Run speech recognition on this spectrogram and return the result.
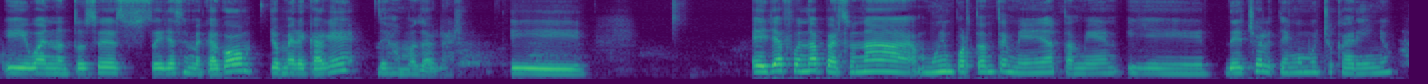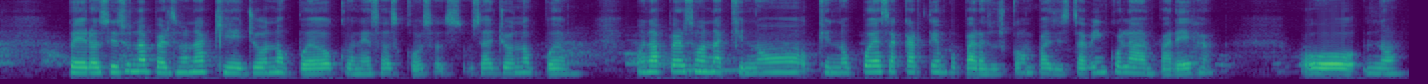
Y bueno, entonces ella se me cagó, yo me le cagué, dejamos de hablar. Y ella fue una persona muy importante en mi vida también y de hecho le tengo mucho cariño pero si es una persona que yo no puedo con esas cosas, o sea, yo no puedo. Una persona que no, que no puede sacar tiempo para sus compas y está vinculada en pareja, o no,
